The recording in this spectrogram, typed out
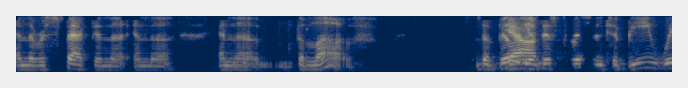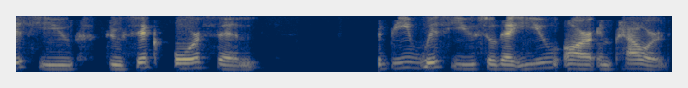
and the respect and the and the and the the love. The ability yeah. of this person to be with you through thick or thin, to be with you so that you are empowered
